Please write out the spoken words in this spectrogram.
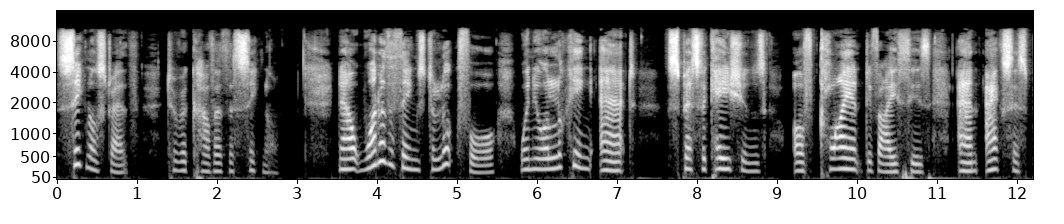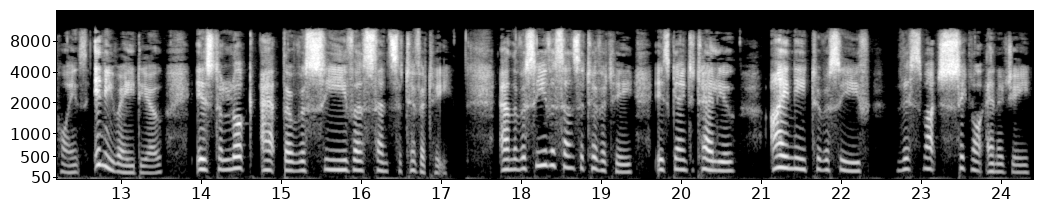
signal strength to recover the signal. Now, one of the things to look for when you're looking at specifications of client devices and access points, any radio, is to look at the receiver sensitivity. And the receiver sensitivity is going to tell you, I need to receive this much signal energy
